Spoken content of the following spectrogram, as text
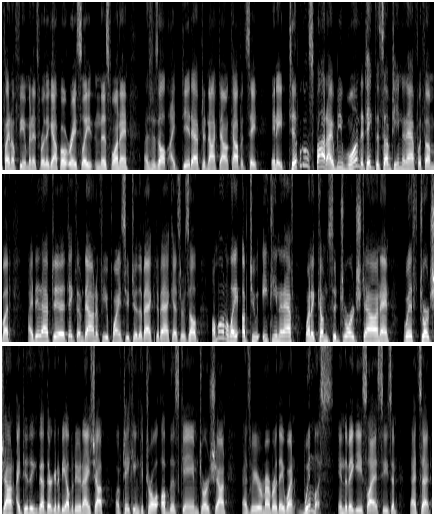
final few minutes where they got boat race late in this one. And as a result, I did have to knock down Coppin State. In a typical spot, I'd be willing to take the 17 and a half with them, but I did have to take them down a few points due to the back to back. As a result, I'm going to lay up to 18 and a half when it comes to Georgetown. And with Georgetown, I do think that they're going to be able to do a nice job of taking control of this game. Georgetown, as we remember, they went winless in the Big East last season. That said,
